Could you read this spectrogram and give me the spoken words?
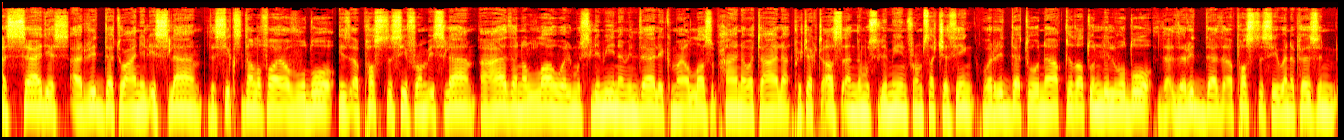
السادس الردة عن الإسلام The sixth nullifier of wudu is apostasy from Islam أعاذنا الله والمسلمين من ذلك May Allah subhanahu wa ta'ala protect us and the Muslimin from such a thing والردة ناقضة للوضوء the, the ridda, the apostasy when a person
